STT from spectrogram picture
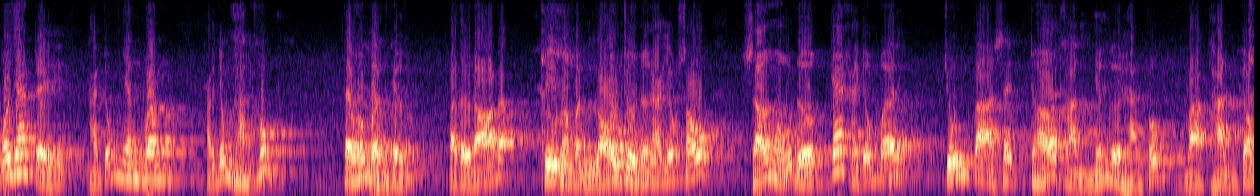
có giá trị, hạt giống nhân văn, hạt giống hạnh phúc, theo hướng bền vững. Và từ đó đó, khi mà mình loại trừ được hạt giống xấu, sở hữu được các hạt giống mới, chúng ta sẽ trở thành những người hạnh phúc và thành công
